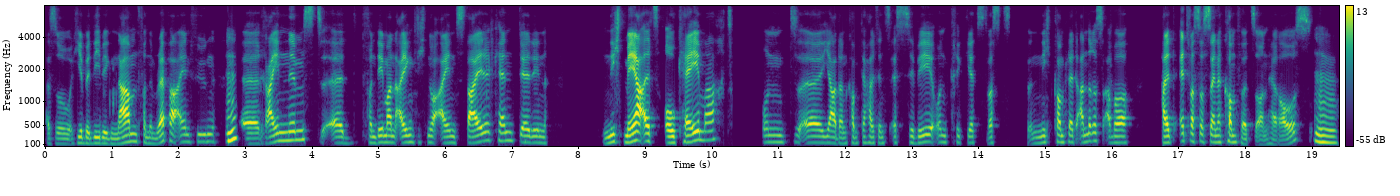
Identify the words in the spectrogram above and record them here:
also hier beliebigen Namen von einem Rapper einfügen, mhm. äh, reinnimmst, äh, von dem man eigentlich nur einen Style kennt, der den nicht mehr als okay macht und äh, ja, dann kommt er halt ins SCB und kriegt jetzt was nicht komplett anderes, aber halt etwas aus seiner Comfortzone heraus. Mhm.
